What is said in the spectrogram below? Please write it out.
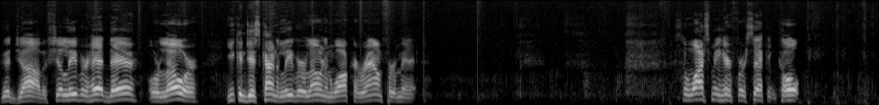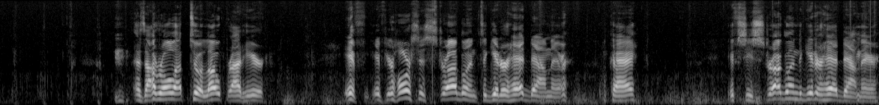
Good job. If she'll leave her head there or lower, you can just kind of leave her alone and walk around for a minute. So watch me here for a second, Kolt. As I roll up to a lope right here, if, if your horse is struggling to get her head down there, okay? If she's struggling to get her head down there,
